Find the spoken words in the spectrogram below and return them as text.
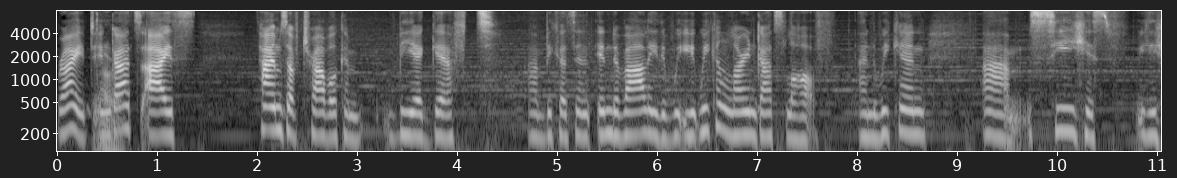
Right. In All right. God's eyes, times of travel can be a gift uh, because in, in the valley, we, we can learn God's love and we can um, see his, his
